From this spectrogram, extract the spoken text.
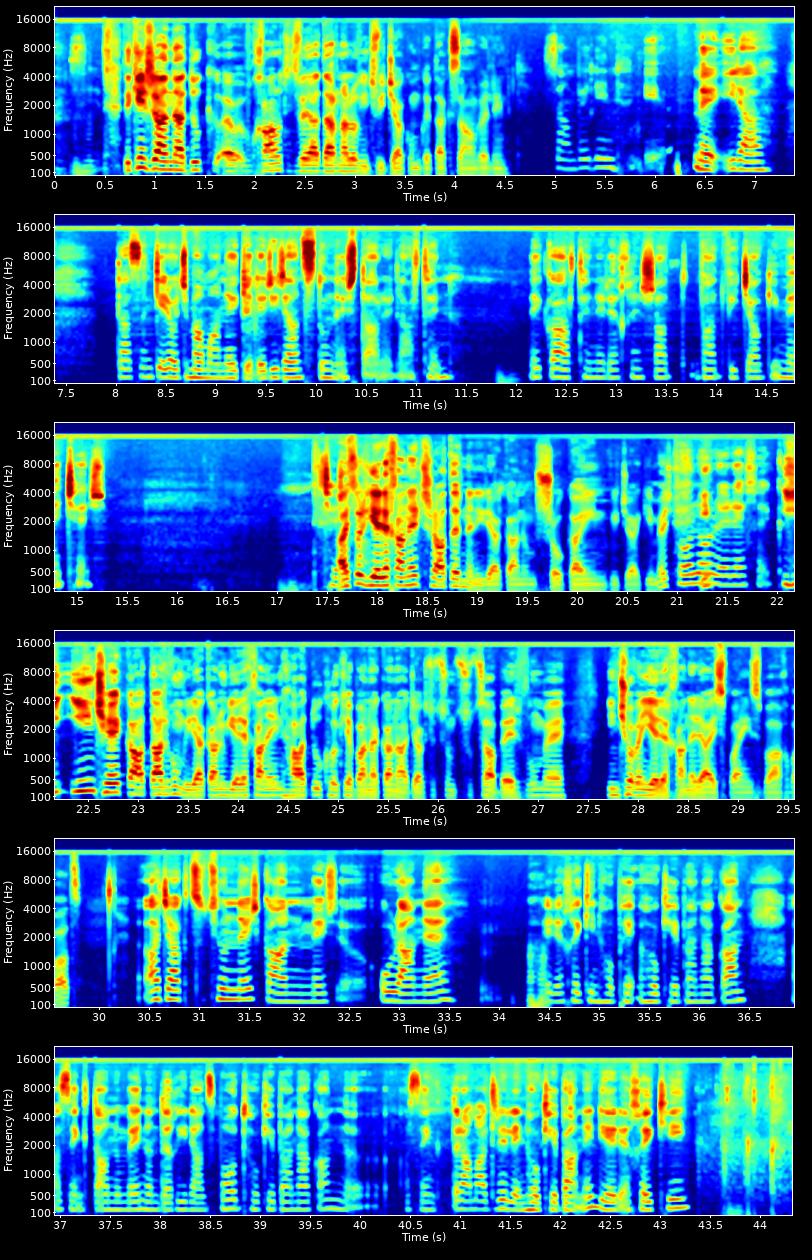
Տիկին Ժաննա, դուք խանութից վերադառնալով ինչ վիճակում գտաք Սամվելին։ Սամվելին մե իրա դասընկերոջ մաման եկել էր, իրանց տուն էր տարել արդեն եկա արդեն երեխեն շատ վատ վիճակի մեջ էր։ Այսօր երեխաներ շատերն են իրականում շոկային վիճակի մեջ։ Բոլոր երեխեք։ Ինչ է կատարվում իրականում երեխաներին հատուկ հոգեբանական աջակցություն ցուցաբերվում է, ինչով են երեխաները այս պահին զբաղված։ Աջակցություններ կան մեր օրանը երեխեքին հոգեբանական, ասենք տանում են ընդեղ իրանց մոտ հոգեբանական ասենք տրամադրել են հոգեբանել երեխեքին։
